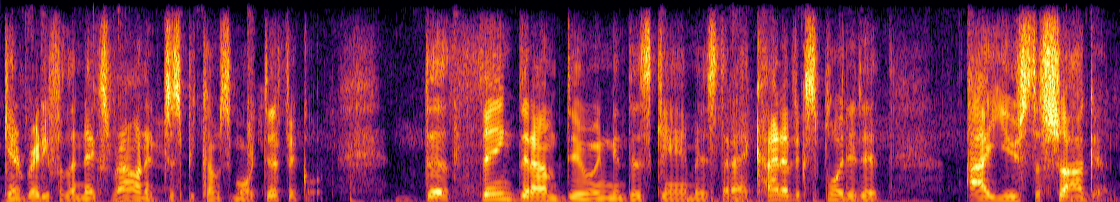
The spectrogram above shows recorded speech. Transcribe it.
get ready for the next round. It just becomes more difficult. The thing that i'm doing in this game is that i kind of exploited it. I used the shotgun.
